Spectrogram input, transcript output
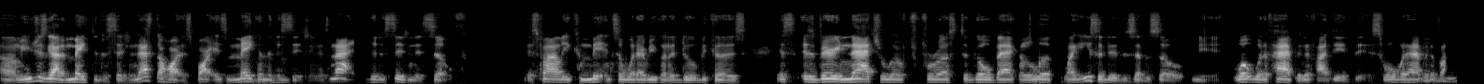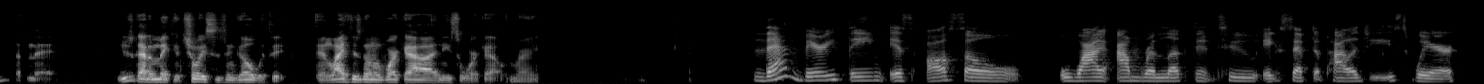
Um, you just got to make the decision. That's the hardest part. Is making the mm-hmm. decision. It's not the decision itself. It's finally committing to whatever you're going to do because it's it's very natural for us to go back and look like Issa did this episode. Yeah. What would have happened if I did this? What would happen mm-hmm. if I mm-hmm. done that? You just got to make your choices and go with it. And life is going to work out how it needs to work out. Right. That very thing is also why I'm reluctant to accept apologies where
